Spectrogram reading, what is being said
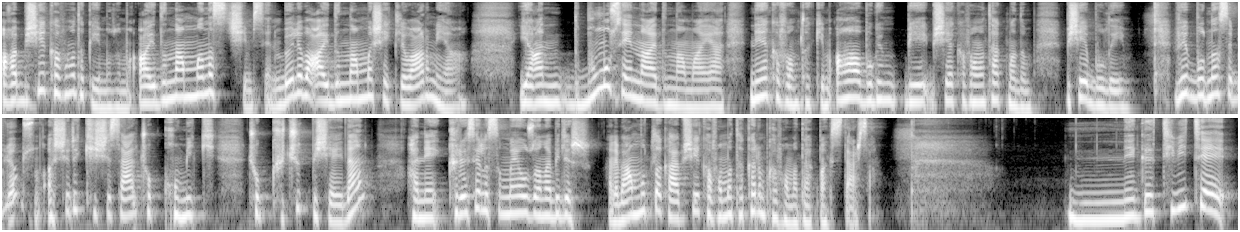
Abi bir şey kafama takayım o zaman. Aydınlanma nasıl çim senin? Böyle bir aydınlanma şekli var mı ya? Yani bu mu senin aydınlanma ya? Neye kafamı takayım? Aa bugün bir, bir şeye kafama takmadım. Bir şey bulayım. Ve bu nasıl biliyor musun? Aşırı kişisel, çok komik, çok küçük bir şeyden hani küresel ısınmaya uzanabilir. Hani ben mutlaka bir şeyi kafama takarım kafama takmak istersem. Negativite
